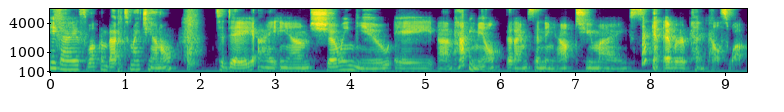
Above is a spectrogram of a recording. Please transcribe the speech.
Hey guys, welcome back to my channel. Today I am showing you a um, happy mail that I'm sending out to my second ever pen pal swap.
